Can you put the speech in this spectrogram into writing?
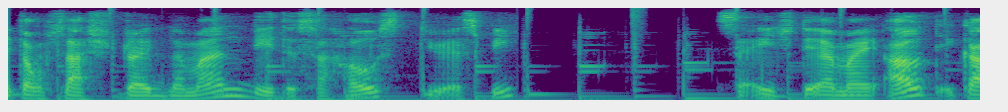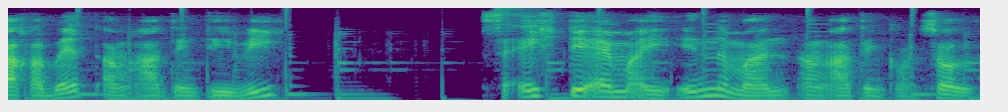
Itong flash drive naman dito sa host USB. Sa HDMI out, ikakabit ang ating TV sa HDMI in naman ang ating console.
